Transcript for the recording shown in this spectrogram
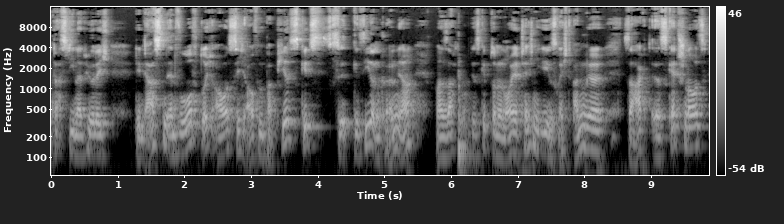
dass die natürlich den ersten Entwurf durchaus sich auf dem Papier skizz- skizzieren können. Ja, man sagt, es gibt so eine neue Technik, die ist recht angesagt, äh, Sketchnotes,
